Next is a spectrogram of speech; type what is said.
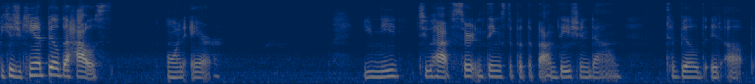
Because you can't build a house on air. You need to have certain things to put the foundation down to build it up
